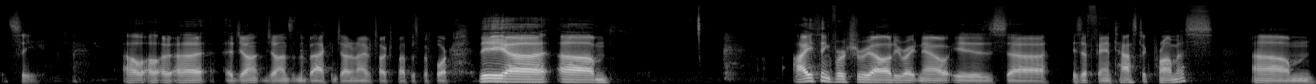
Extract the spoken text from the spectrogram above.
let's see. I'll, I'll, uh, uh, John, John's in the back, and John and I have talked about this before. The uh, um, I think virtual reality right now is uh, is a fantastic promise. Um,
